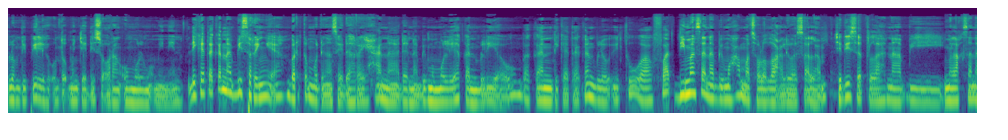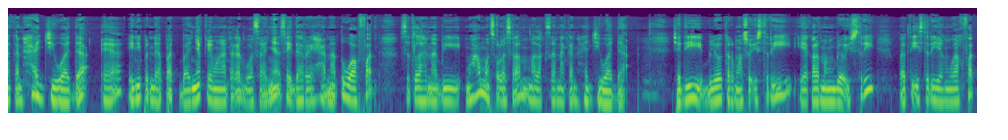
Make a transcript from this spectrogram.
belum dipilih untuk menjadi seorang umul mukminin dikatakan Nabi sering ya bertemu dengan Sayyidah Raihana dan Nabi memuliakan beliau bahkan dikatakan beliau itu wafat di masa Nabi Muhammad SAW. Jadi setelah Nabi melaksanakan haji wada ya ini pendapat banyak yang mengatakan bahwasanya Sayyidah Rehana itu wafat setelah Nabi Muhammad SAW melaksanakan haji wada. Jadi beliau termasuk istri, ya kalau memang beliau istri, berarti istri yang wafat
